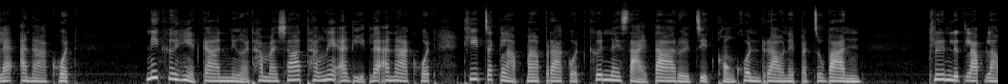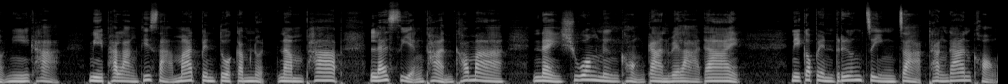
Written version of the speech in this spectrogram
และอนาคต นี่คือเหตุการณ์เหนือธรรมชาติทั้งในอดีตและอนาคตที่จะกลับมาปรากฏขึ้นในสายตาหรือจิตของคนเราในปัจจุบัน คลื่นลึกลับเหล่านี้ค่ะ มีพลังที่สามารถเป็นตัวกำหนดนำภาพ และเสียงผ่านเข้ามาในช่วงหนึ่งของการเวลาได้นี่ก็เป็นเรื่องจริงจากทางด้านของ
